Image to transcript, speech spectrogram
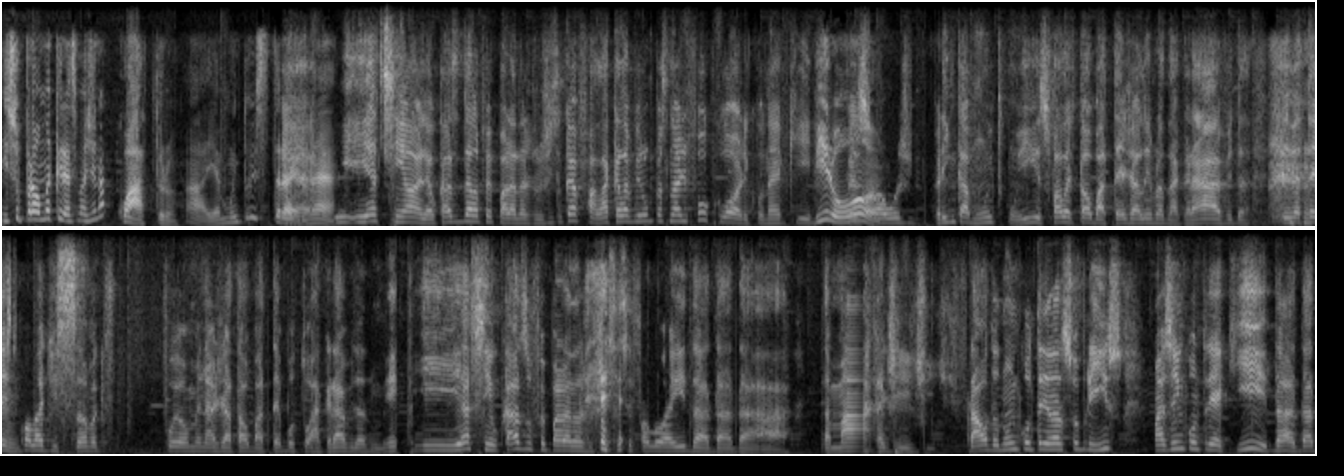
Isso pra uma criança, imagina quatro. Ah, é muito estranho, É, né? E, e assim, olha, o caso dela foi parar na justiça, eu quero falar que ela virou um personagem folclórico, né? Que o Virou. pessoal hoje brinca muito com isso, fala de Taubaté, já lembra da grávida. Teve até a escola de samba que foi homenagear a Taubaté, botou a grávida no meio. E assim, o caso foi parar na justiça, você falou aí da, da, da, da marca de, de- de fralda, eu não encontrei nada sobre isso, mas eu encontrei aqui da, da-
